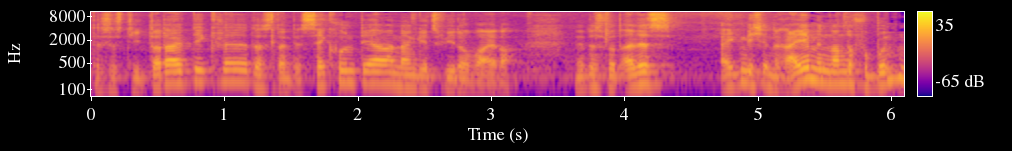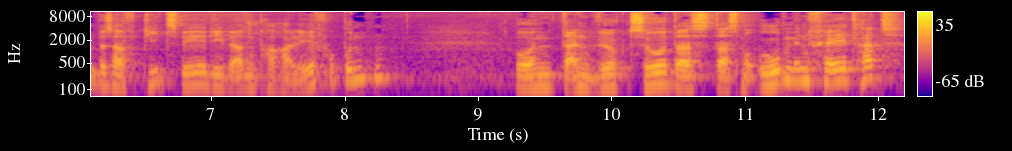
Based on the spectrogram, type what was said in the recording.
das ist die Dottal-Dickle, das ist dann das Sekundär und dann geht es wieder weiter. Ne, das wird alles eigentlich in Reihe miteinander verbunden, bis auf die zwei, die werden parallel verbunden. Und dann wirkt so, dass, dass man oben ein Feld hat,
